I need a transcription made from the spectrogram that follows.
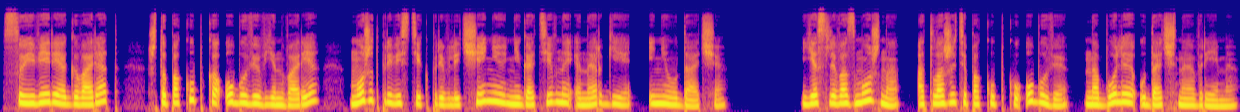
Суеверия говорят, что покупка обуви в январе может привести к привлечению негативной энергии и неудачи. Если возможно, отложите покупку обуви на более удачное время.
